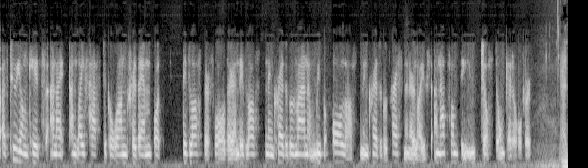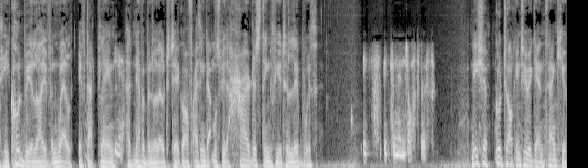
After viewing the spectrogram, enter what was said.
I have two young kids, and I and life has to go on for them, but they've lost their father and they've lost an incredible man, and we've all lost an incredible person in our lives, and that's something you just don't get over. And he could be alive and well if that plane Yeah. had never been allowed to take off. I think that must be the hardest thing for you to live with. It's it's an injustice. Naoise, good talking to you again. Thank you.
